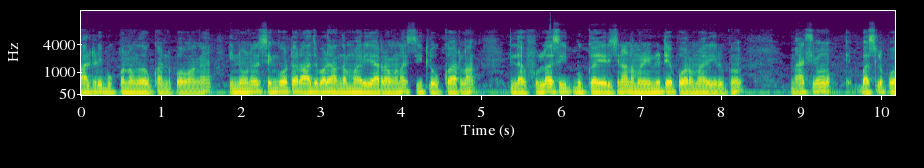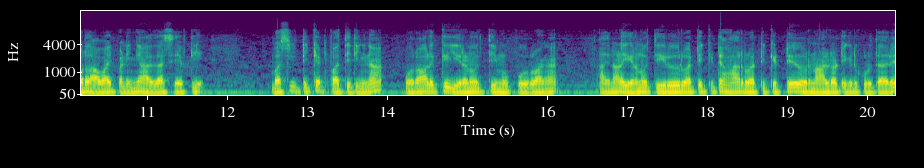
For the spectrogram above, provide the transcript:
ஆல்ரெடி புக் பண்ணவங்க தான் உட்காந்து போவாங்க. இன்னொன்று செங்கோட்டை ராஜபாளையம் அந்த மாதிரி ஏறுறவங்கன்னா சீட்டில் உட்காரலாம். இல்லை ஃபுல்லாக சீட் புக் ஆயிருச்சுன்னா நம்ம நின்றுட்டே போகிற மாதிரி இருக்கும். மேக்ஸிமம் பஸ்ஸில் போகிறத அவாய்ட் பண்ணிங்க அதுதான் சேஃப்டி பஸ்ஸில் டிக்கெட் பார்த்துட்டிங்கன்னா ஒரு ஆளுக்கு இரநூத்தி முப்பது ரூபாங்க. அதனால் இரநூத்தி இருபது ரூபா டிக்கெட்டு ஆறுரூவா டிக்கெட்டு ஒரு நாலு ரூபா டிக்கெட் கொடுத்தாரு.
